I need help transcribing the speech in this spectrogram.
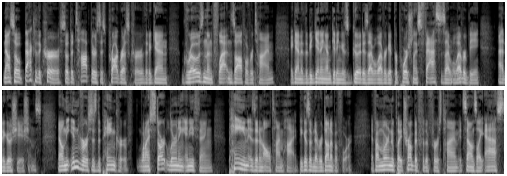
Now, so back to the curve. So at the top, there's this progress curve that again grows and then flattens off over time. Again, at the beginning, I'm getting as good as I will ever get, proportionally as fast as I will ever be at negotiations. Now, on the inverse is the pain curve. When I start learning anything, pain is at an all time high because I've never done it before. If I'm learning to play trumpet for the first time, it sounds like ass.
